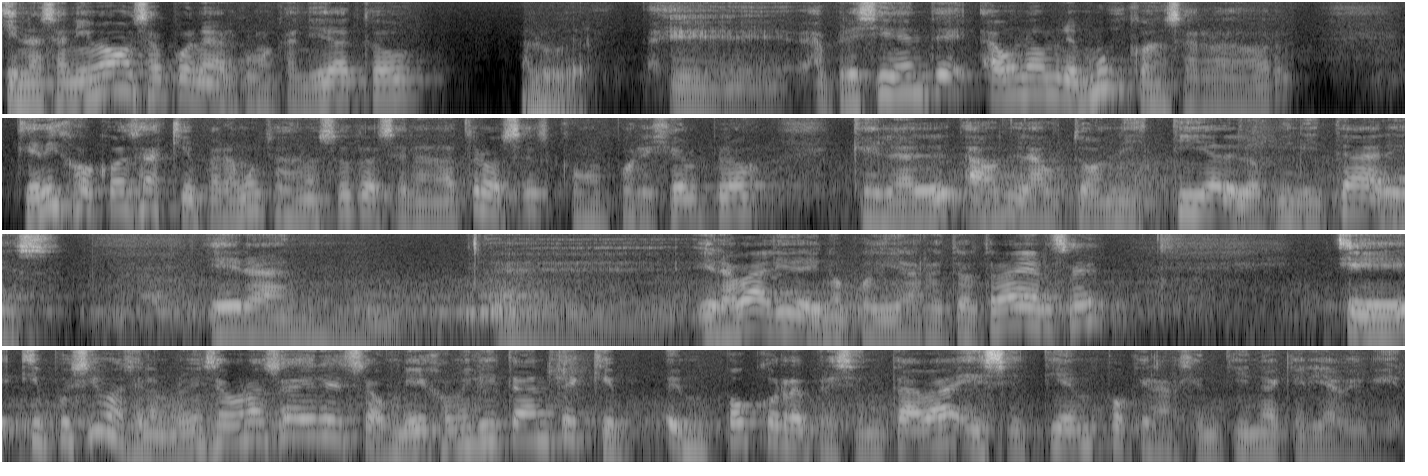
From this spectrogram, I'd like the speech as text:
Y nos animamos a poner como candidato eh, a presidente a un hombre muy conservador, que dijo cosas que para muchos de nosotros eran atroces, como por ejemplo que la, autoamnistía de los militares eran, eh, era válida y no podía retrotraerse. Eh, y pusimos en la provincia de Buenos Aires a un viejo militante que en poco representaba ese tiempo que la Argentina quería vivir,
